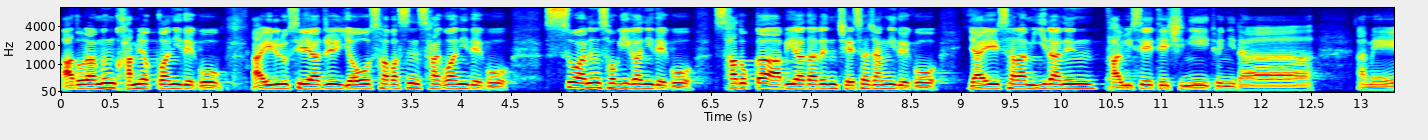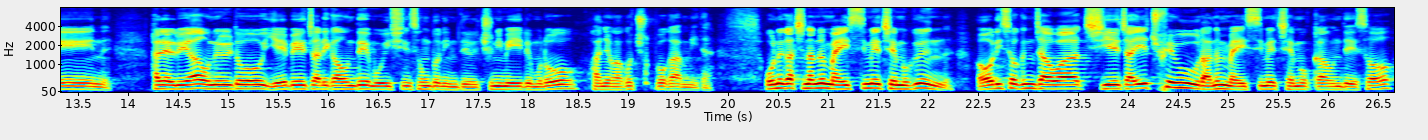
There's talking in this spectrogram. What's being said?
아도람은 감역관이 되고 아일루스의 아들 여호사밧은 사관이 되고 스와는 서기관이 되고 사독과 아비아달은 제사장이 되고 야일 사람 이라는 다윗의 대신이 되니라 아멘. 할렐루야 오늘도 예배 자리 가운데 모이신 성도님들 주님의 이름으로 환영하고 축복합니다. 오늘 같이 나눈 말씀의 제목은 어리석은 자와 지혜자의 최후라는 말씀의 제목 가운데서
